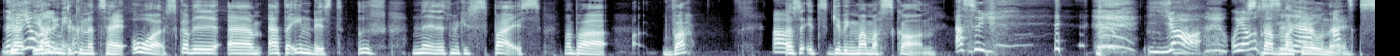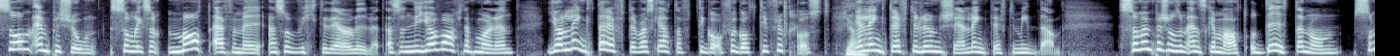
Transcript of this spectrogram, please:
nej, jag, jag, jag hade med. inte kunnat säga, åh ska vi ehm, äta indiskt? Uff, nej det är för mycket spice. Man bara, va? Alltså it's giving mamma scan. Alltså, ja, och jag måste säga att som en person som liksom, mat är för mig en så viktig del av livet. Alltså när jag vaknar på morgonen, jag längtar efter vad jag ska äta för gott till frukost. Ja. Jag längtar efter lunchen, jag längtar efter middagen. Som en person som älskar mat och dejtar någon som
